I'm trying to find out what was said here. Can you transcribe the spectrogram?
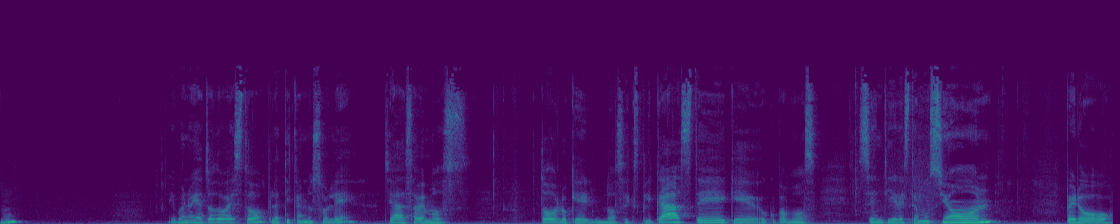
¿no? Y bueno, ya todo esto, platícanos, Sole. Ya sabemos todo lo que nos explicaste, que ocupamos sentir esta emoción, pero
